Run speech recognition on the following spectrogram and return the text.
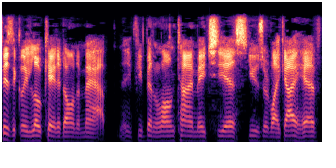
physically located on a map. And if you've been a long time HCS user like I have,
